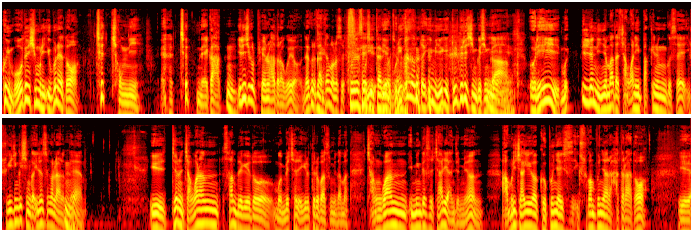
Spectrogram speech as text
거의 모든 신문이 이번에도 첫 총리 첫 내각 음. 이런 식으로 표현을 하더라고요. 내가 그래 네. 깜짝 놀랐어요. 둘 셋이 있다는 예, 거죠. 우리 언론도 이미 여기 길들여진 것인가. 예, 예. 의뢰이 뭐 1년 2년마다 장관이 바뀌는 것에 익숙해진 것인가 이런 생각을 하는데 음. 이 저는 장관한 사람들에게도 뭐 몇 차례 얘기를 들어봤습니다만 장관 임명돼서 자리에 앉으면 아무리 자기가 그 분야에 있어서 익숙한 분야를 하더라도 예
